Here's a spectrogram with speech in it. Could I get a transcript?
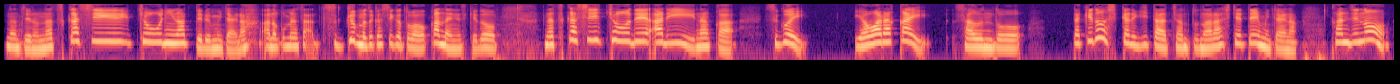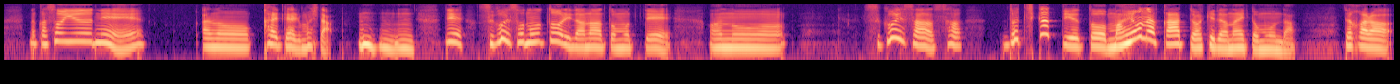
なんていうの懐かしい調になってるみたいな。あのごめんなさい。すっごい難しい言葉わかんないんですけど懐かしい調でありなんかすごい柔らかいサウンドだけどしっかりギターちゃんと鳴らしててみたいな感じのなんかそういうねあの書いてありました。うんうんうん。ですごいその通りだなと思ってあのーすごいささどっちかっていうと真夜中ってわけではないと思うんだ。だから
